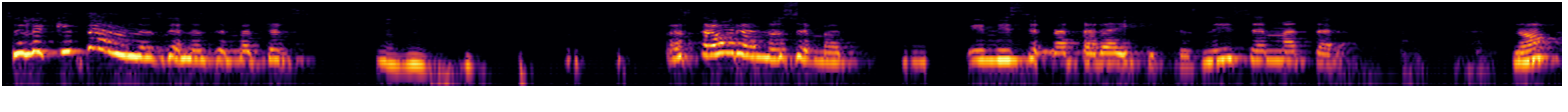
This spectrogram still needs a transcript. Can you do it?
Se le quitaron las ganas de matarse. Hasta ahora no se mata. Y ni se matará, hijitas, ni se matará. ¿No?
